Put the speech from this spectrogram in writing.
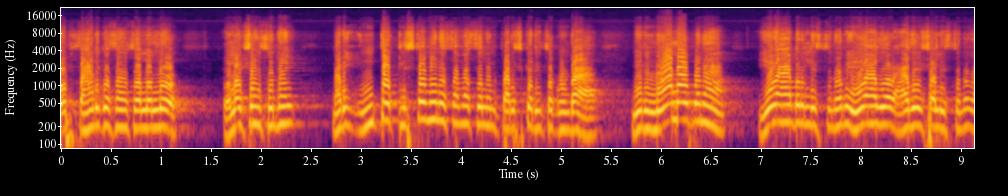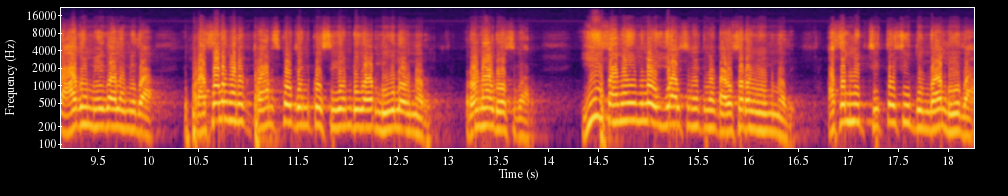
రేపు స్థానిక సంస్థలలో ఎలక్షన్స్ ఉన్నాయి. మరి ఇంత క్లిష్టమైన సమస్యలను పరిష్కరించకుండా మీరు లోపల ఏ ఆర్డర్లు ఇస్తున్నారు ఏ ఆదేశాలు ఇస్తున్నారు ఆగ మేఘాల మీద. ఇప్పుడు అసలు మనకు ట్రాన్స్కో జెన్కో సీఎండి గారు లీవ్లో ఉన్నారు రొనాల్డోస్ గారు. ఈ సమయంలో ఇవ్వాల్సినటువంటి అవసరం ఏమున్నది? అసలు మీకు చిత్తశుద్ధి ఉందా లేదా?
